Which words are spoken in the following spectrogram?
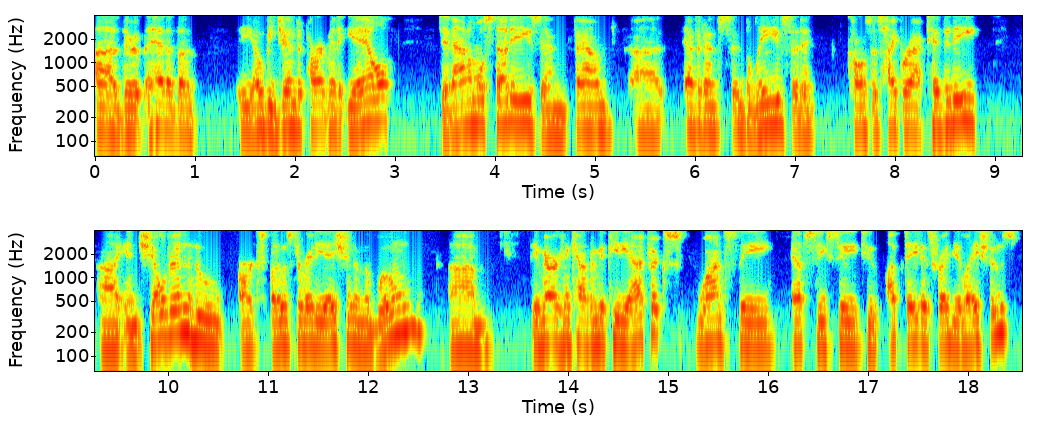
Uh, they're the head of the, the OB-GYN department at Yale did animal studies and found uh, evidence and believes that it causes hyperactivity uh, in children who are exposed to radiation in the womb. Um, the American Academy of Pediatrics wants the FCC to update its regulations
